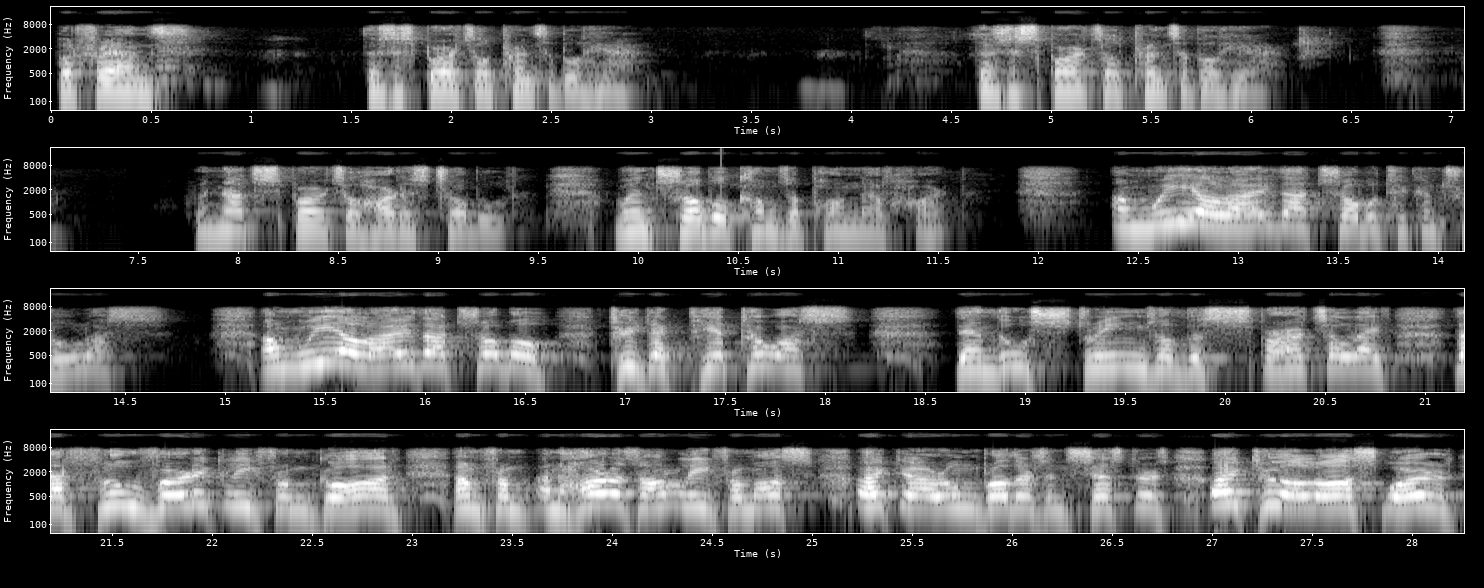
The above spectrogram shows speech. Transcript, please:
But friends, there's a spiritual principle here. There's a spiritual principle here. When that spiritual heart is troubled, when trouble comes upon that heart, and we allow that trouble to control us, and we allow that trouble to dictate to us, then those streams of the spiritual life that flow vertically from God and from and horizontally from us out to our own brothers and sisters, out to a lost world,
